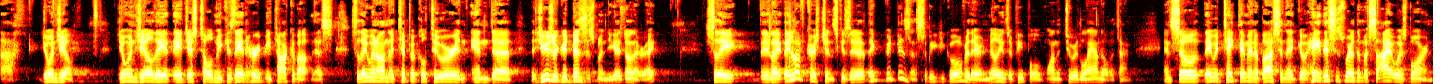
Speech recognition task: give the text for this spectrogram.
uh, Joe and Jill. Joe and Jill, they, they had just told me because they had heard me talk about this. So they went on the typical tour, and, and uh, the Jews are good businessmen. You guys know that, right? So they they like they love Christians because they're, they're good business. So we could go over there, and millions of people want to tour the land all the time. And so they would take them in a bus, and they'd go, "Hey, this is where the Messiah was born."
